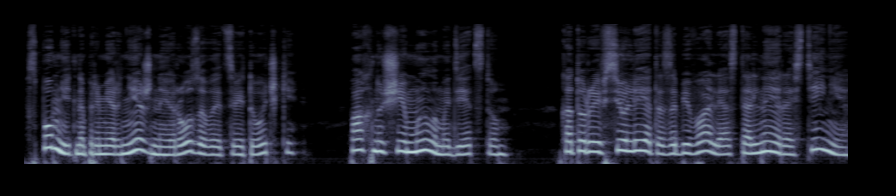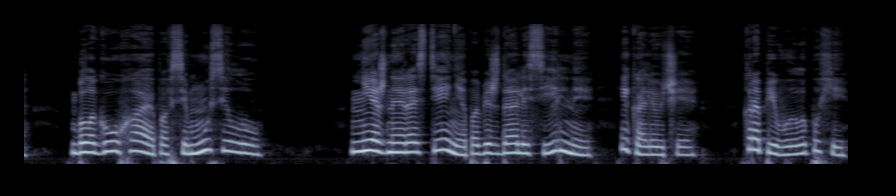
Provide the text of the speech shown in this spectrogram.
Вспомнить, например, нежные розовые цветочки, пахнущие мылом и детством – которые все лето забивали остальные растения, благоухая по всему селу. Нежные растения побеждали сильные и колючие, крапиву и лопухи.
